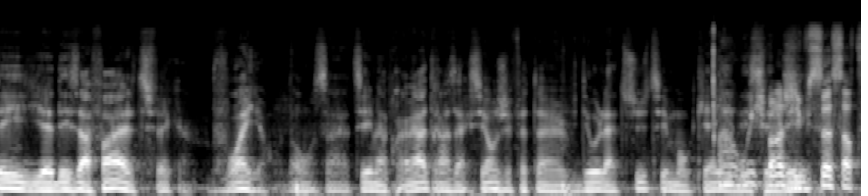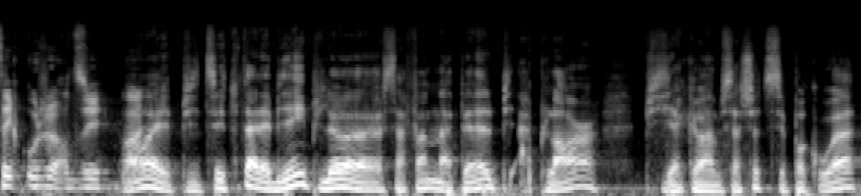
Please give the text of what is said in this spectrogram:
il y a des affaires, tu fais comme, voyons donc, ça, tu sais, ma première transaction, j'ai fait une vidéo là-dessus, tu sais, mon client Ah oui, je pense que j'ai vu ça sortir aujourd'hui. Ah ouais, puis tu sais, tout allait bien, puis là, euh, sa femme m'appelle, puis elle pleure, puis il y a comme, Sacha, tu sais pas quoi,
